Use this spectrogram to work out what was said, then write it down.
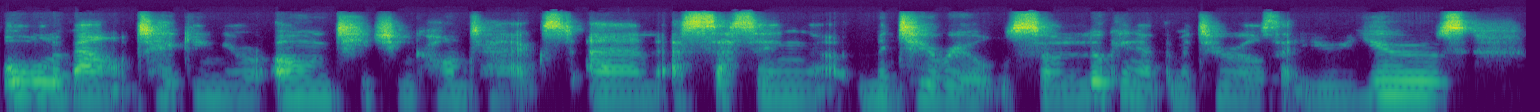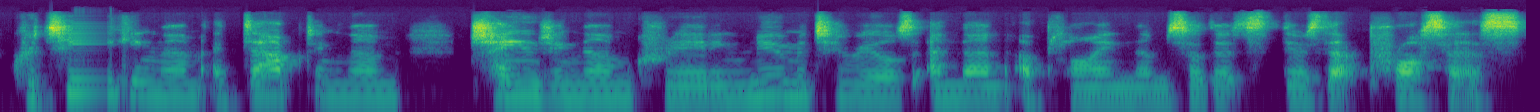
all about taking your own teaching context and assessing materials. So, looking at the materials that you use, critiquing them, adapting them, changing them, creating new materials, and then applying them. So, there's, there's that process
